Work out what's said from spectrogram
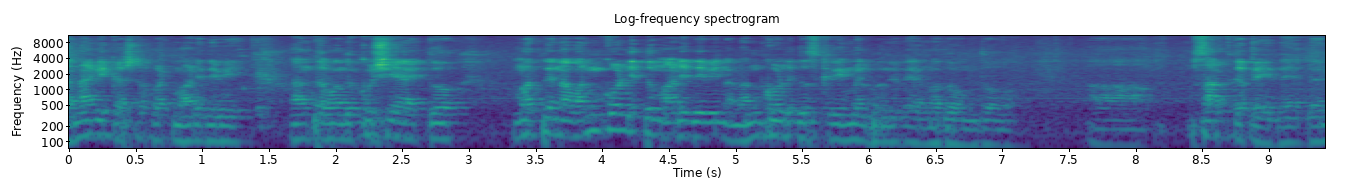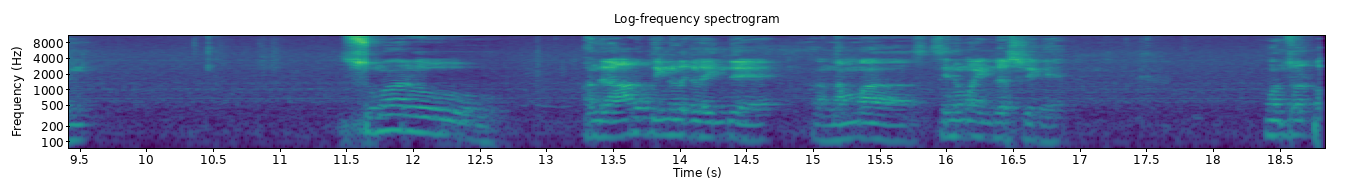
ಚೆನ್ನಾಗಿ ಕಷ್ಟಪಟ್ಟು ಮಾಡಿದ್ದೀವಿ ಅಂತ ಒಂದು ಖುಷಿ ಆಯಿತು. ಮತ್ತು ನಾವು ಅಂದ್ಕೊಂಡಿದ್ದು ಮಾಡಿದ್ದೀವಿ. ನಾನು ಅಂದ್ಕೊಂಡಿದ್ದು ಸ್ಕ್ರೀನ್ ಮೇಲೆ ಬಂದಿದೆ ಅನ್ನೋದು ಒಂದು ಸಾರ್ಥಕತೆ ಇದೆ ದೆನ್ ಸುಮಾರು ಅಂದರೆ ಆರು ತಿಂಗಳುಗಳ ಹಿಂದೆ ನಮ್ಮ ಸಿನಿಮಾ ಇಂಡಸ್ಟ್ರಿಗೆ ಒಂದು ಸ್ವಲ್ಪ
